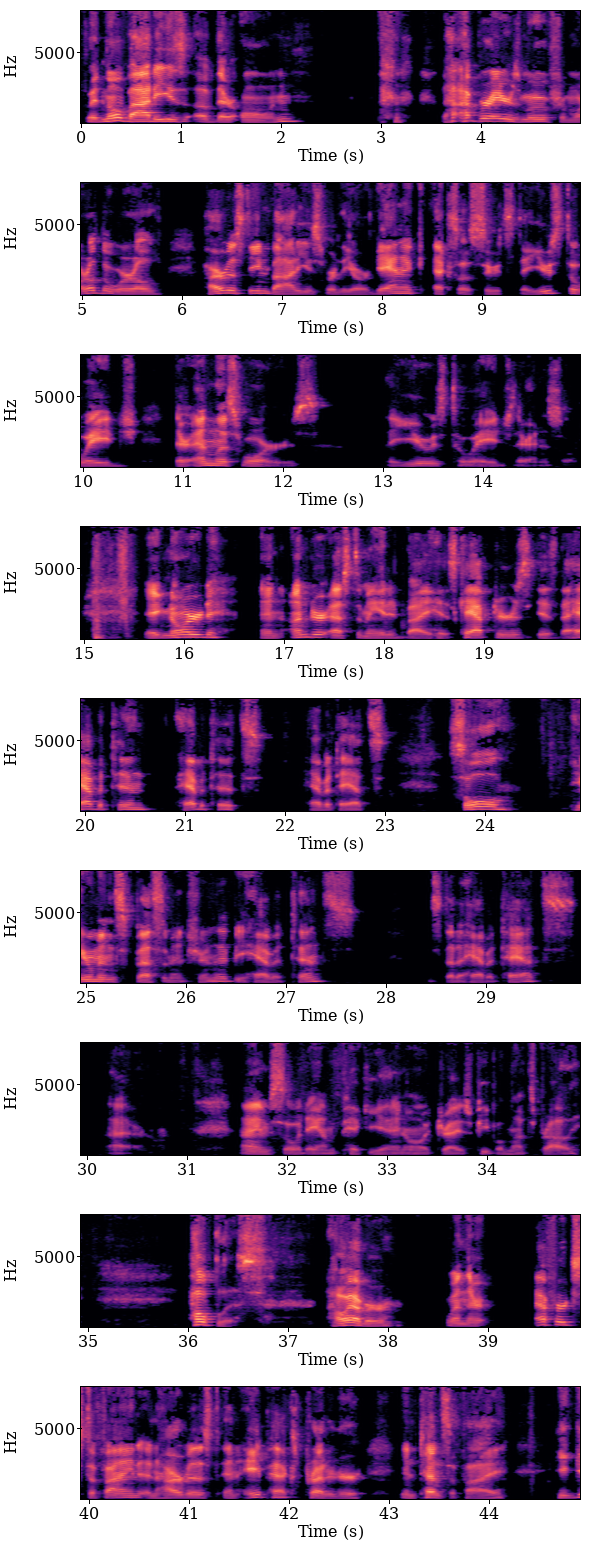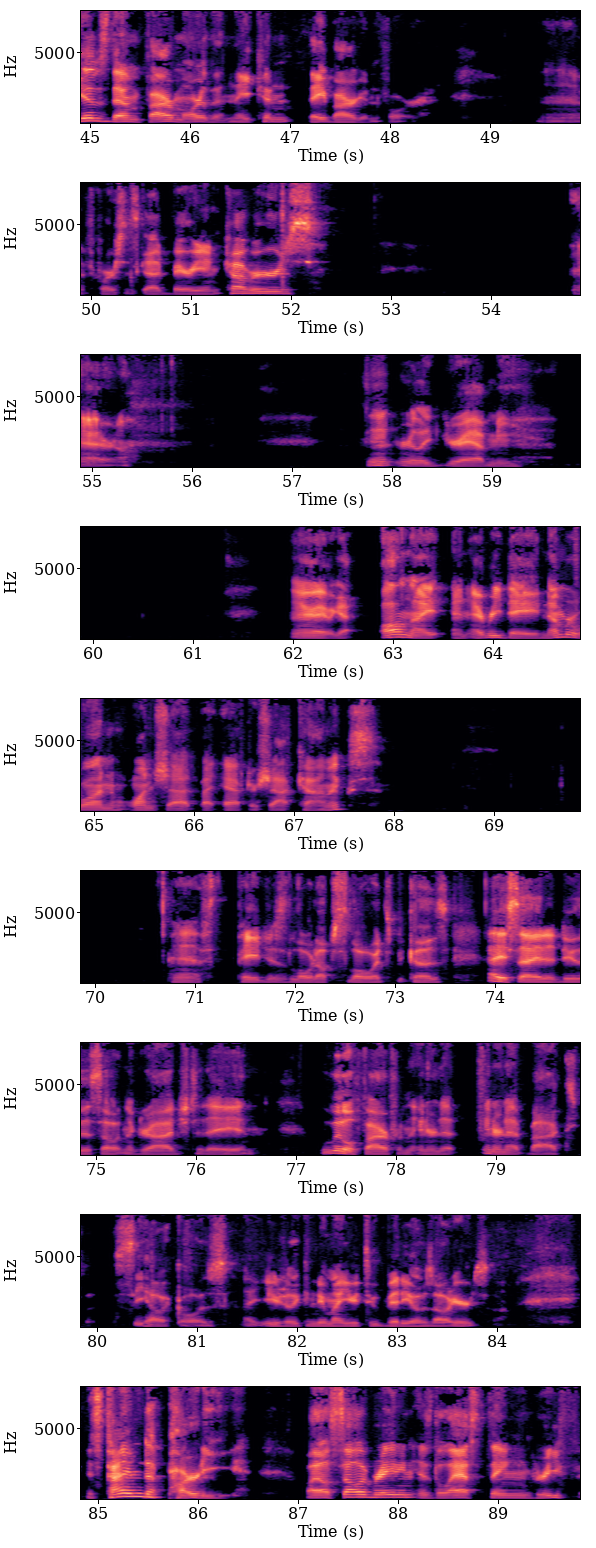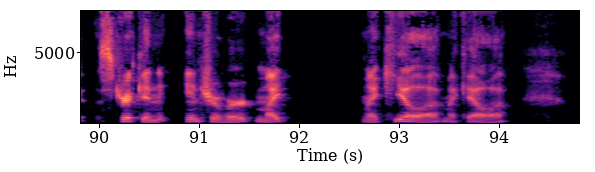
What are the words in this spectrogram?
With no bodies of their own, the operators move from world to world harvesting bodies for the organic exosuits they used to wage their endless wars they used to wage their endless war. Ignored and underestimated by his captors is the habitant, habitats, habitats, sole human specimen. Shouldn't it be habitants instead of habitats? I. I am so damn picky. I know it drives people nuts, probably. Helpless. However, when their efforts to find and harvest an apex predator intensify, he gives them far more than they can they bargain for. Uh, of course, it's got variant covers. I don't know. Didn't really grab me. All right, we got All Night and Every Day, number one one shot by Aftershock Comics. And if pages load up slow, it's because I decided to do this out in the garage today and a little far from the internet internet box, but see how it goes. I usually can do my YouTube videos out here. So it's time to party. While celebrating is the last thing grief stricken introvert Mike Michaela, Michaela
